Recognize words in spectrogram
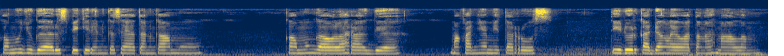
Kamu juga harus pikirin kesehatan kamu. Kamu nggak olahraga, makannya mie terus. Tidur kadang lewat tengah malam.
